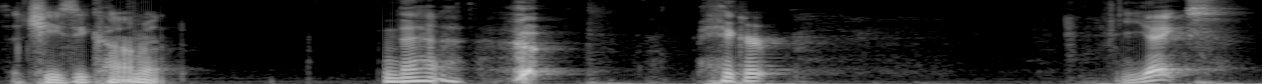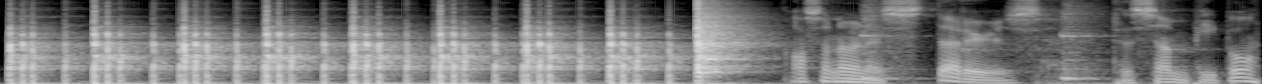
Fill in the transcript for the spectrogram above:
It's a cheesy comment. Nah. Hickert. Yikes. Also known as stutters to some people.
